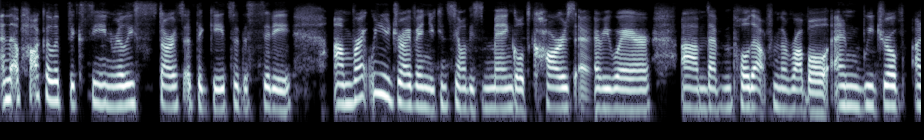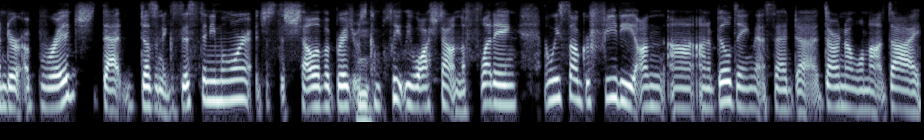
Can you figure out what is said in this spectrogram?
And the apocalyptic scene really starts at the gates of the city. Um, right when you drive in, you can see all these mangled cars everywhere um, that have been pulled out from the rubble. And we drove under a bridge that doesn't exist anymore, just the shell of a bridge. It was mm. completely washed out in the flooding. And we saw graffiti on, uh, on a building that said, uh, Darna will not die.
